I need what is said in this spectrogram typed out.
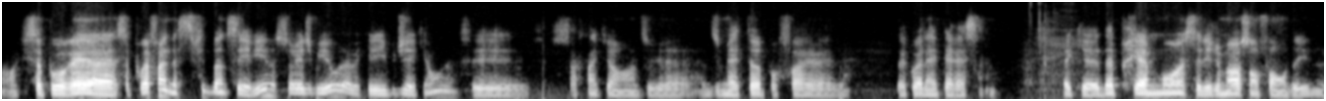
Donc, ça pourrait, euh, ça pourrait faire une de bonne série sur HBO avec les budgets qu'ils ont. C'est certain qu'ils ont du, du méta pour faire de quoi d'intéressant. Fait que d'après moi, c'est les rumeurs sont fondées. là.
